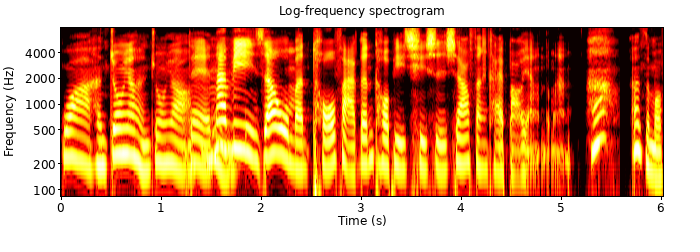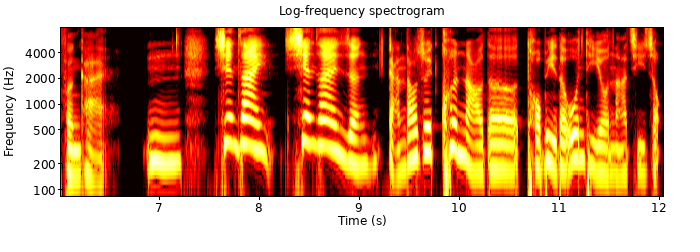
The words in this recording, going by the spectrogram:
哇，很重要，很重要。对，嗯、那 V，你知道我们头发跟头皮其实是要分开保养的吗？啊，那怎么分开？嗯，现在现在人感到最困扰的头皮的问题有哪几种？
